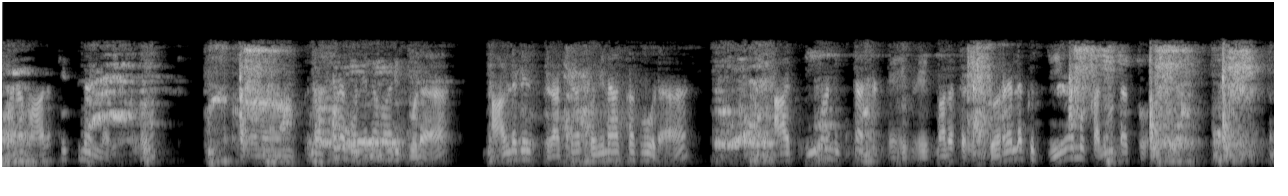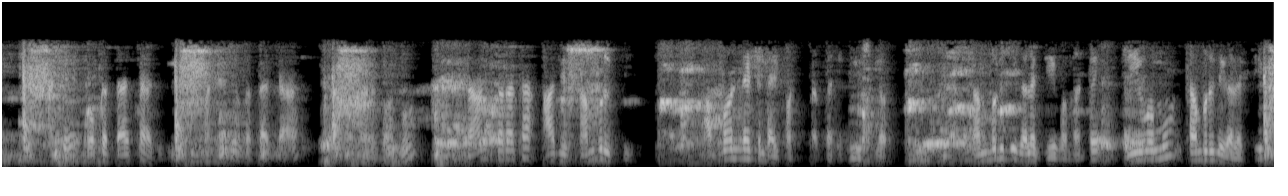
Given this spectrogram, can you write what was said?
మనం ఆలోచించిన రక్షణ పొందిన వారికి కూడా ఆల్రెడీ రక్షణ పొందినాక కూడా ఆ జీవాన్ని ఇస్తానంటే మొదట గొర్రెలకు జీవము కలుగుటకు. అంటే ఒక దశ అది. అనేది ఒక దశ అనుభవము దాని తర్వాత అది సమృద్ధి. అబండెంట్ లైఫ్ అంటున్నారు దాని ఇంగ్లీష్లో సమృద్ధి గల జీవం. అంటే జీవము సమృద్ధి గల జీవం.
